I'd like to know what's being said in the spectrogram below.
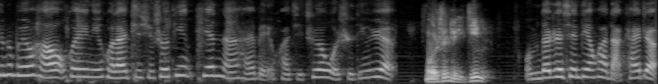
听众朋友好，欢迎您回来继续收听《天南海北话汽车》，我是丁月，我是李静。我们的热线电话打开着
